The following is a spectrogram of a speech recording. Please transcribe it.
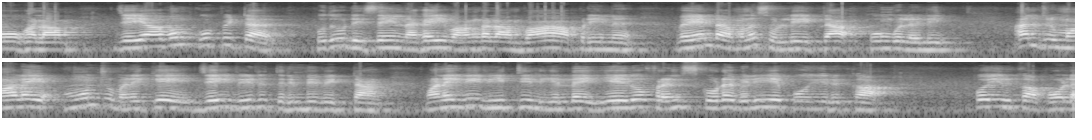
போகலாம். ஜெயாவும் கூப்பிட்டார். புது டிசைன் நகை வாங்கலாம் வா அப்படின்னு வேண்டாம்னு சொல்லிட்டா பூங்குழலி. அன்று மாலை மூன்று மணிக்கே ஜெய் வீடு திரும்பி விட்டான். மனைவி வீட்டில் இல்லை. ஏதோ ஃப்ரெண்ட்ஸ் கூட வெளியே போயிருக்கா போயிருக்கா போல.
